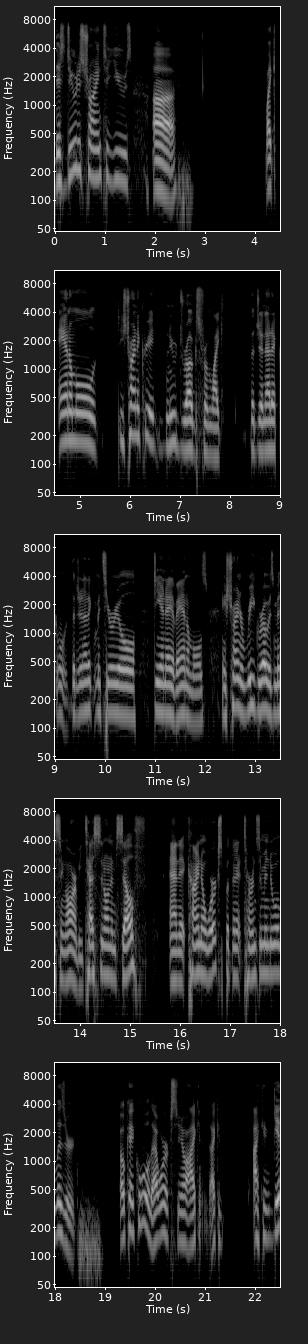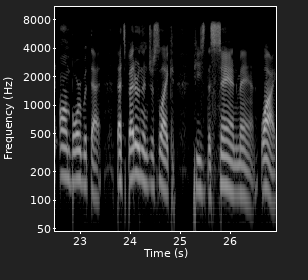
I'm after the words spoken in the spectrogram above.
This dude is trying to use uh like animal he's trying to create new drugs from like the genetic the genetic material DNA of animals, and he's trying to regrow his missing arm. He tests it on himself, and it kind of works, but then it turns him into a lizard. Okay, cool, that works. You know, I can I could I can get on board with that. That's better than just like he's the Sandman. Why?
